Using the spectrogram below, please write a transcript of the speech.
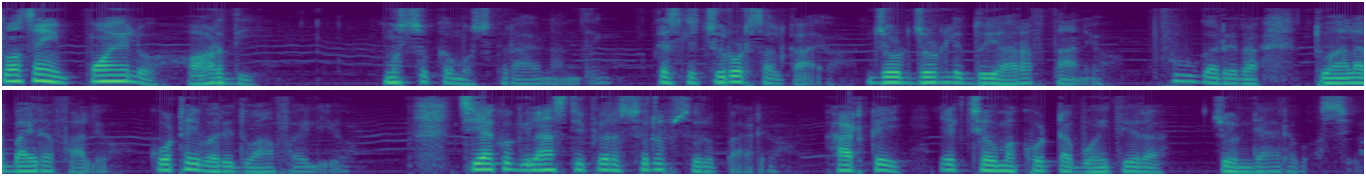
तँ चाहिँ पहेँलो हर्दी मुसुक्क मुस्कुरायो नामदेङ त्यसले चुरोट सल्कायो। जोड जोडले दुई हरफ तान्यो। फु गरेर धुवालाई बाहिर फाल्यो। कोठैभरि धुवा फैलियो। चियाको गिलास टिपेर सुरुप सुरुप पार्यो। खाटकै एक छेउमा खुट्टा भुइँतिर झुन्ड्याएर बस्यो।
